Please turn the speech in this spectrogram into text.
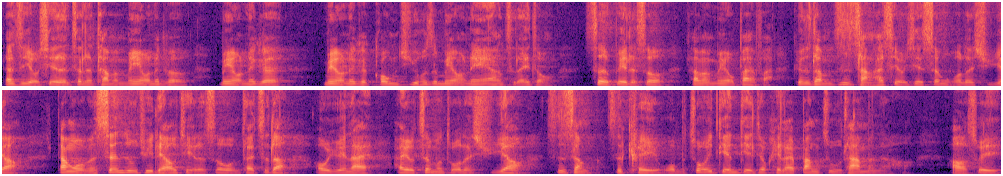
但是有些人真的，他们没有那个没有那个没有那个工具，或者没有那样子的一种设备的时候，他们没有办法。可是他们日常还是有一些生活的需要。当我们深入去了解的时候，我们才知道，哦，原来还有这么多的需要，事实上是可以，我们做一点点就可以来帮助他们了。好，所以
